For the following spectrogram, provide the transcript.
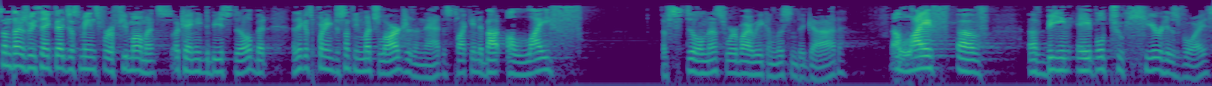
sometimes we think that just means for a few moments, okay, I need to be still. But I think it's pointing to something much larger than that. It's talking about a life of stillness whereby we can listen to God a life of, of being able to hear His voice.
